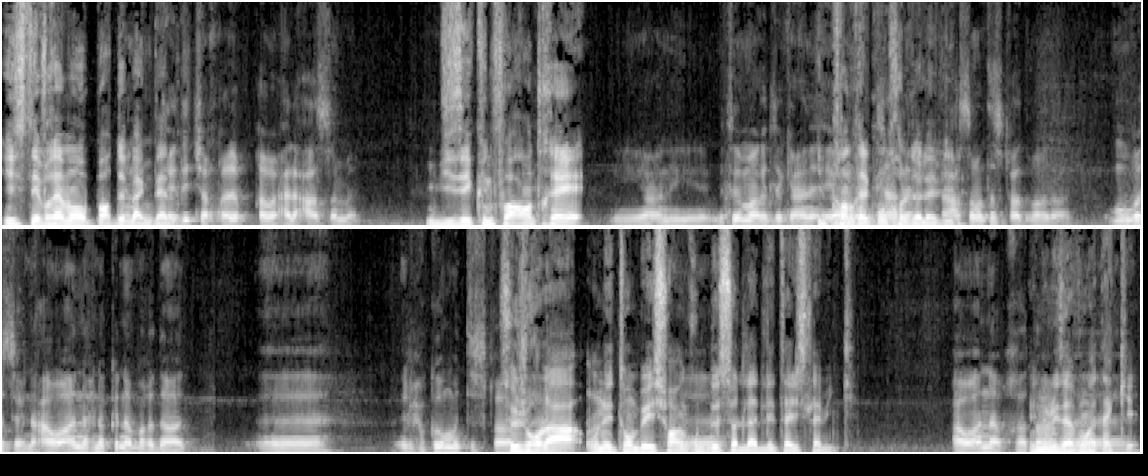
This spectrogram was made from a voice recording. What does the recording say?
Ils étaient vraiment aux portes de Bagdad. Ils disaient qu'une fois rentrés, ils prendraient le contrôle de la ville. Ce jour-là, on est tombé sur un groupe de soldats de l'État islamique. Et nous les avons attaqués.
